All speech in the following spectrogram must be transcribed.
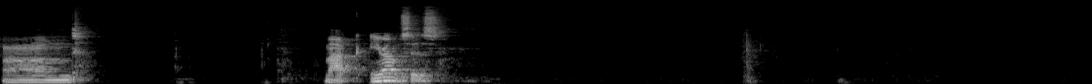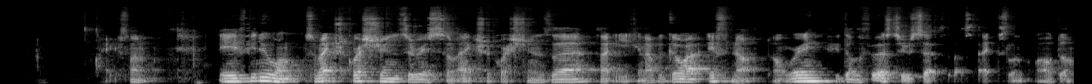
And mark your answers. Excellent. If you do want some extra questions, there is some extra questions there that you can have a go at. If not, don't worry. If you've done the first two sets, that's excellent. Well done.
